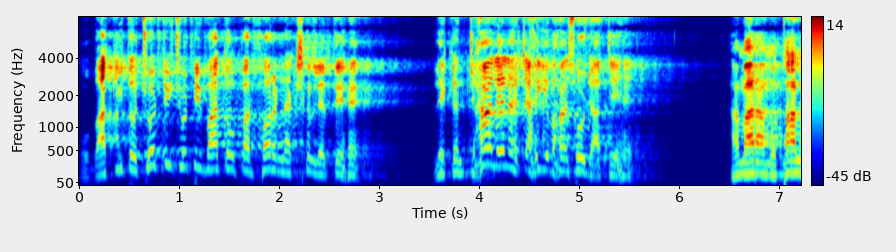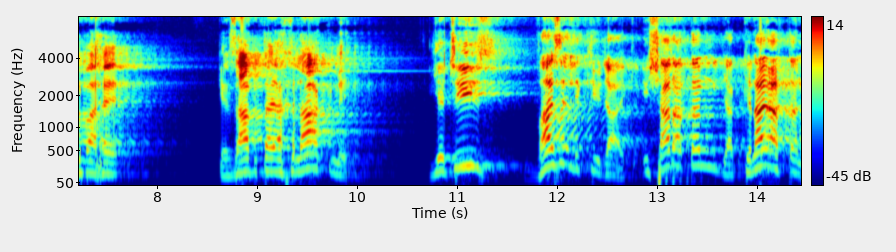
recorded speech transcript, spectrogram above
وہ باقی تو چھوٹی چھوٹی باتوں پر فوراً ایکشن لیتے ہیں، لیکن جہاں لینا چاہیے وہاں سو جاتے ہیں۔ ہمارا مطالبہ ہے کہ ضابطہ اخلاق میں یہ چیز واضح لکھی جائے کہ اشارتاً یا کنایاتاً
